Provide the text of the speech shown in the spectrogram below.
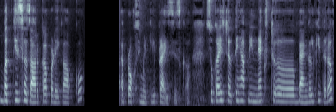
बत्तीस हज़ार का पड़ेगा आपको. अप्रॉक्सीमेटली प्राइस का। सो so गाइस चलते हैं अपनी नेक्स्ट बैंगल uh, की तरफ़।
